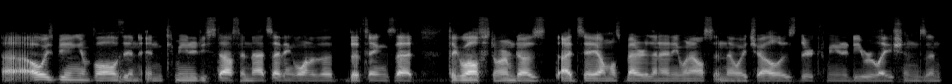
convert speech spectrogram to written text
uh, always being involved in, in community stuff, and that's I think one of the, the things that the Guelph Storm does. I'd say almost better than anyone else in the OHL is their community relations and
